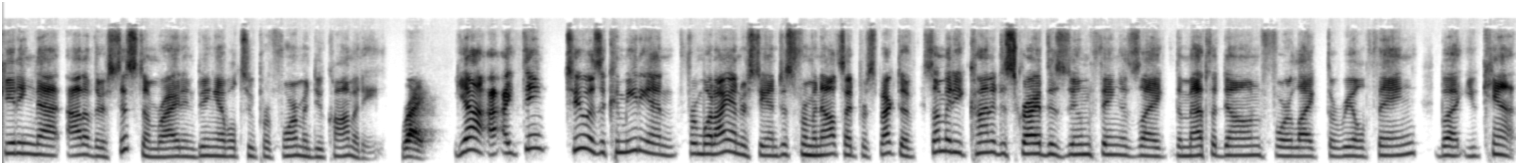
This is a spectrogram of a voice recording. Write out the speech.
getting that out of their system, right? And being able to perform and do comedy. Right. Yeah, I, I think too, as a comedian, from what I understand, just from an outside perspective, somebody kind of described the Zoom thing as like the methadone for like the real thing, but you can't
